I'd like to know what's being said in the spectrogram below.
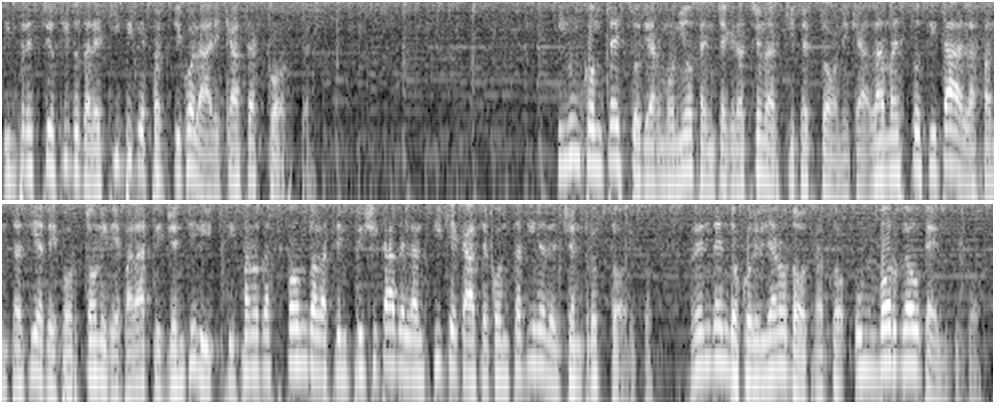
impreziosito dalle tipiche e particolari case a corte. In un contesto di armoniosa integrazione architettonica, la maestosità e la fantasia dei portoni dei palazzi gentilizi fanno da sfondo alla semplicità delle antiche case contadine del centro storico, rendendo Corigliano d'Otranto un borgo autentico.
